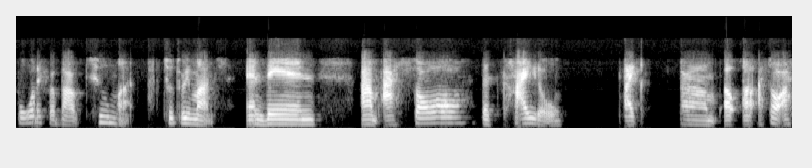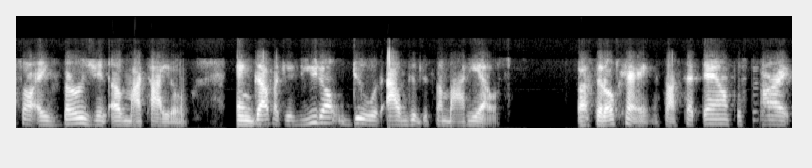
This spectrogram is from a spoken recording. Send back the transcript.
fought it for about two months, two three months, and then um, I saw the title, like um, I, I saw I saw a version of my title, and God's like, if you don't do it, I'll give it to somebody else. So I said okay. So I sat down to start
